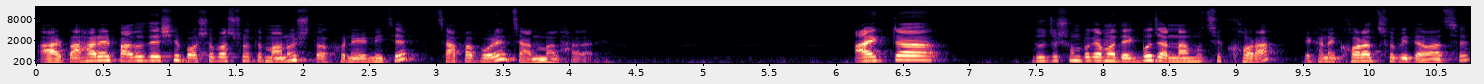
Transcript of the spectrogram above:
আর পাহাড়ের পাদদেশে বসবাসরত মানুষ তখন এর নিচে চাপা পড়ে জানমাল হারায়। আরেকটা দুর্যোগ সম্পর্কে আমরা দেখব, যার নাম হচ্ছে খরা। এখানে খরার ছবি দেওয়া আছে।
